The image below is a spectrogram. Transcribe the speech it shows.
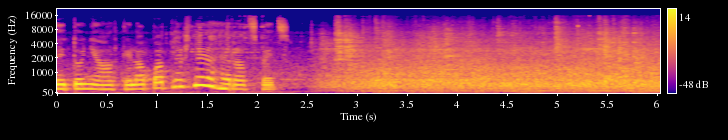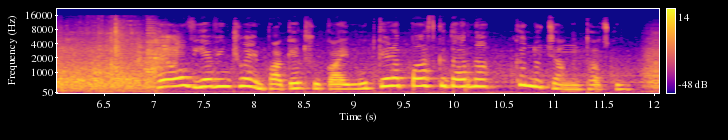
բետոնի արգելապատնեշները հեռացվեց։ Թե ով եւ ինչու են փակել շուկայի մուտքերը, པարզ կդառնա քննության ընթացքում։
